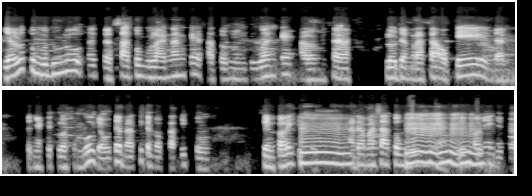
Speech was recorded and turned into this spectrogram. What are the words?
ya lu tunggu dulu eh, satu bulanan kayak satu mingguan kayak kalau misalnya lo udah ngerasa oke okay, dan penyakit lo sembuh ya udah berarti ke dokter itu. Simpelnya gitu. Hmm. ada masa tunggunya hmm. hmm, hmm simpelnya hmm. gitu.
